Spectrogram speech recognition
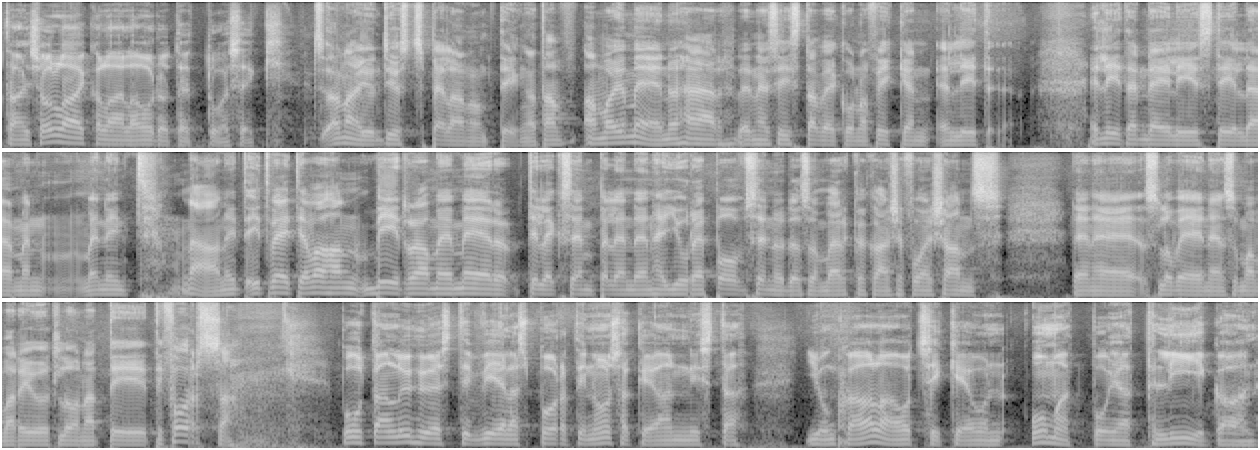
taisi olla aika lailla odotettua sekin. Han har ju inte just spelat någonting. Att han, han var ju med nu här den här sista veckan och fick en, en, lit, en liten del i stil där, men, men inte, nej, inte, inte vet jag vad han bidrar med mer till exempel än den här Jure Povsen nu då, som verkar kanske få en chans. Den här slovenen som har varit utlånad till, till Forsa. Puhutaan lyhyesti vielä sportin osakeannista, jonka alaotsike on Omat pojat liigaan.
